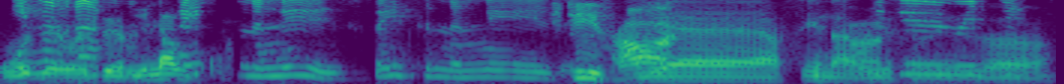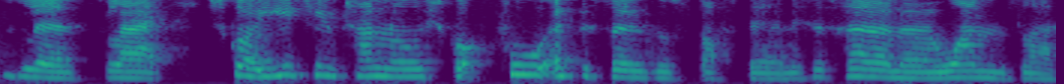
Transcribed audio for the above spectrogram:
What Even they were doing. facing the news, facing the news. She's hard. Yeah, I've seen that Too recently as well. ridiculous. Like she's got a YouTube channel. She's got full episodes of stuff there, and it's just her and her ones like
